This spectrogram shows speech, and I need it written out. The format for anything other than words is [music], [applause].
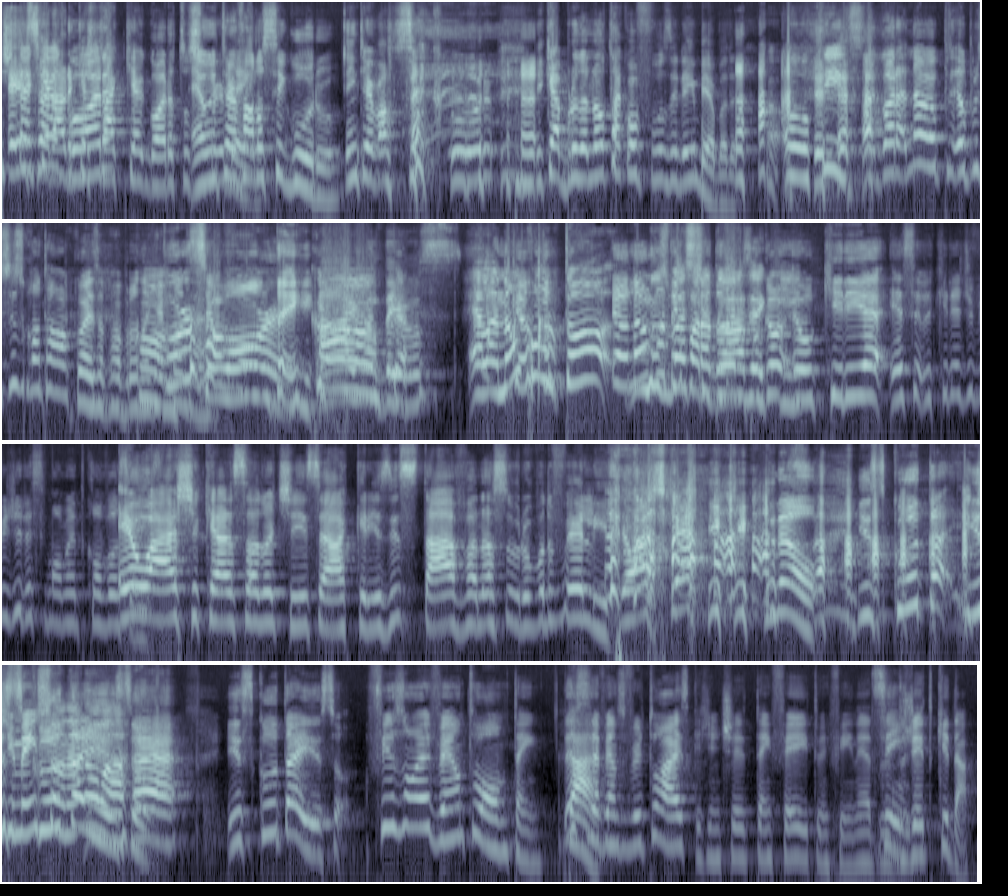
que a gente tá Esse aqui horário que a gente agora. tá aqui agora, eu tô É um super intervalo bem. seguro. Intervalo [laughs] seguro. e que a Bruna não tá confusa e nem bêbada. Ô, Cris, [laughs] Agora, não, eu, eu preciso contar uma coisa pra Bruna que Conta. aconteceu Por favor. ontem. Ai, meu Conta. Deus. ela não Eu contou Eu não nos bastidores aqui. eu, eu queria, esse, eu queria dividir esse momento com vocês. Eu acho que essa notícia, a Cris estava na suruba do Felipe. Eu acho que é [laughs] isso. Não, escuta, escuta isso. É. Escuta isso. Fiz um evento ontem, desses Tá. eventos virtuais que a gente tem feito, enfim, né? Do, do jeito que dá.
